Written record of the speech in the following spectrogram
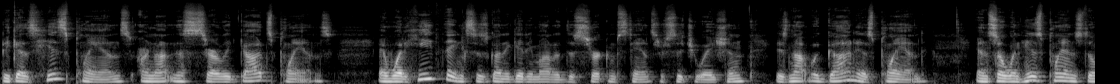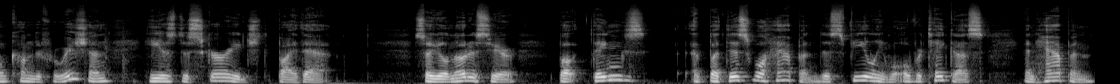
Because his plans are not necessarily God's plans. And what he thinks is going to get him out of this circumstance or situation is not what God has planned. And so when his plans don't come to fruition, he is discouraged by that. So you'll notice here, but things, but this will happen, this feeling will overtake us and happen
